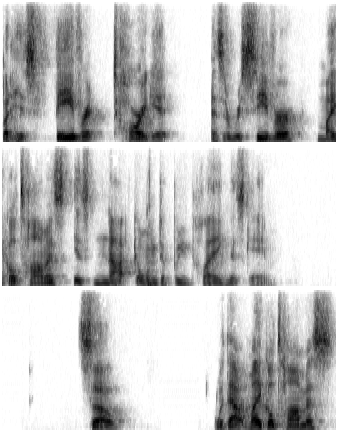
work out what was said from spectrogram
but his favorite target as a receiver, Michael Thomas, is not going to be playing this game. So, without Michael Thomas,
